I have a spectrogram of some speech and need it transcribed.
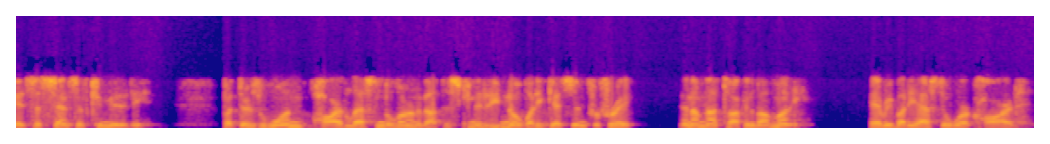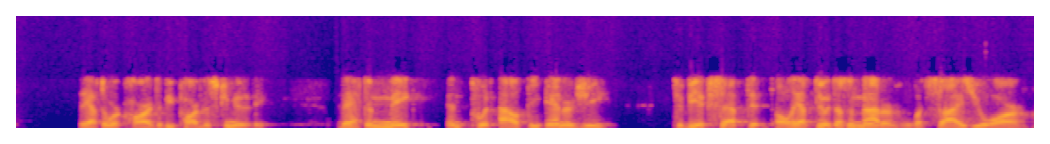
it's a sense of community. But there's one hard lesson to learn about this community. Nobody gets in for free. And I'm not talking about money. Everybody has to work hard. They have to work hard to be part of this community. They have to make and put out the energy to be accepted. All they have to do, it doesn't matter what size you are,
